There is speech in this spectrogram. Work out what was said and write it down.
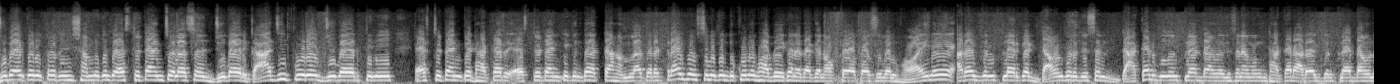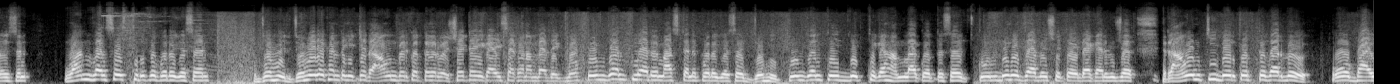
জুবাইরকে দেখতে পাচ্ছি, সামনে কিন্তু এস্টেটাইন চলে আসেন। জুবাইর গাজীপুরের জুবাইর, তিনি এস্টেটাইনকে ঢাকার এস্টেটাইনকে কিন্তু একটা হামলা করার ট্রাই করছিল কিন্তু কোনোভাবে এখানে তাকে নক করা পসিবল হয়নি। আরও একজন প্লেয়ারকে ডাউন করে দিয়েছেন। ঢাকার দুজন প্লেয়ার ডাউন হয়ে গেছেন এবং ঢাকার আরও একজন প্লেয়ার ডাউন হয়েছেন। ওয়ান ভার্সেস থ্রিতে পড়ে গেছেন জহির। জহির এখান থেকে কি রাউন্ড বের করতে পারবে? সেটাই গাইস এখন আমরা দেখব। তিনজন প্লেয়ারের মাঝখানে পড়ে গেছে জহির। তিনজন তিন দিক থেকে হামলা করতেছে। কোন দিকে যাবে সেটাই দেখার বিষয়। রাউন্ড কি বের করতে পারবে? ও ভাই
